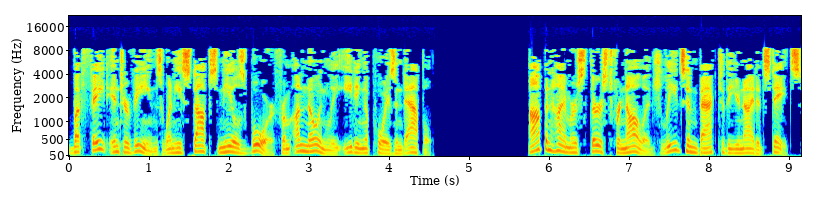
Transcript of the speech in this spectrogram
But fate intervenes when he stops Niels Bohr from unknowingly eating a poisoned apple. Oppenheimer's thirst for knowledge leads him back to the United States,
